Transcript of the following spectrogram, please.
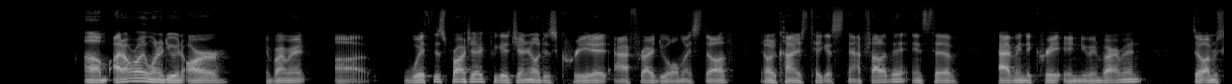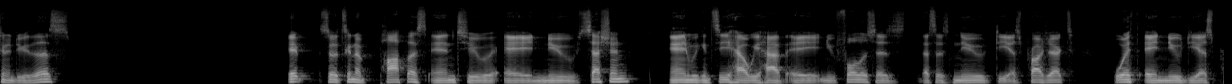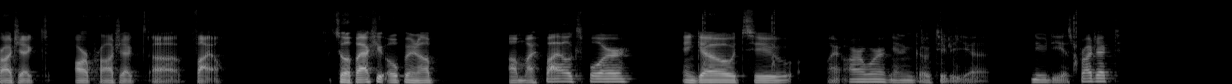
Um, I don't really want to do an R environment uh, with this project because generally I'll just create it after I do all my stuff. And I'll kind of just take a snapshot of it instead of having to create a new environment. So I'm just going to do this. Yep. So it's going to pop us into a new session and we can see how we have a new folder says that says new DS project with a new DS project, R project uh, file. So if I actually open up uh, my file explorer and go to my R work and go to the uh, new DS project,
